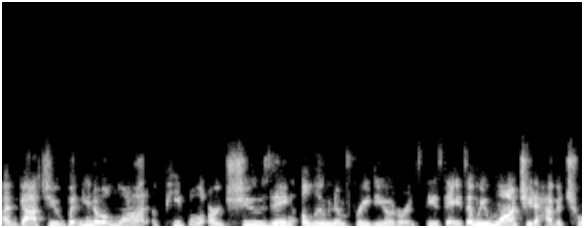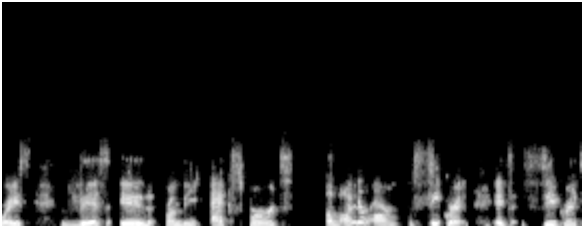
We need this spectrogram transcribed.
I've got you. But you know, a lot of people are choosing aluminum free deodorants these days, and we want you to have a choice. This is from the experts of underarm secret it's secret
